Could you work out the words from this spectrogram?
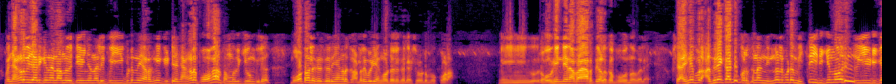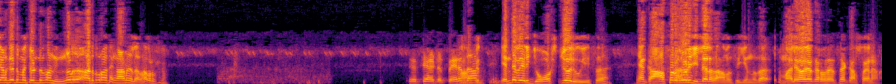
അപ്പൊ ഞങ്ങൾ വിചാരിക്കുന്നത് എന്താണെന്ന് വെച്ച് കഴിഞ്ഞാൽ ഇപ്പോൾ ഇവിടുന്ന് ഇറങ്ങി കിട്ടിയാൽ ഞങ്ങൾ പോകാൻ സമ്മതിക്കുമെങ്കിൽ ബോട്ടിലൊക്കെ കയറി ഞങ്ങൾ കടൽ വഴി അങ്ങോട്ടൊക്കെ രക്ഷപ്പെട്ട് പൊക്കോളാം. ഈ റോഹിന്ത്യൻ അഭയാർത്ഥികളൊക്കെ പോകുന്ന പോലെ. പക്ഷെ അതിന് അതിനെക്കാട്ടി പ്രശ്നം നിങ്ങൾ ഇവിടെ മിച്ചം ഇരിക്കുന്നവർ ഈ ഇടിക്കണക്കെട്ട് വെച്ചോണ്ടിരുന്നാൽ നിങ്ങൾ അടുത്ത പ്രാവശ്യം കാണുകയില്ല. അതാ പ്രശ്നം. തീർച്ചയായിട്ടും. എന്റെ പേര് ജോഷ് ജോ ലൂയിസ് ഞാൻ കാസർഗോഡ് ജില്ലയിലാണ് താമസിക്കുന്നത്. മലയോര കർഷകനാണ്.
